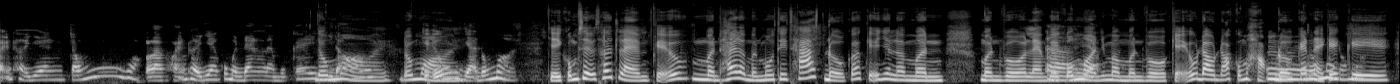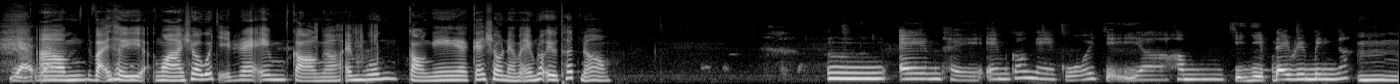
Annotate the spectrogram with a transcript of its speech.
khoảng thời gian trống hoặc là khoảng thời gian của mình đang làm một cái đúng gì đó. rồi đúng kiểu rồi. dạ đúng rồi. Chị cũng siêu thích làm kiểu mình thấy là mình multitask được á kiểu như là mình mình vừa làm việc À, của mình dạ. nhưng mà mình vừa kiểu đâu đó cũng học Ừ, được cái này rồi, cái kia. dạ dạ. Um, vậy thì ngoài show của chị ra em còn ờ, em muốn còn nghe cái show nào mà em rất yêu thích nữa không? Ừm, em thì em có nghe của chị ờ, hâm chị Diệp Daydreaming á. Ừ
